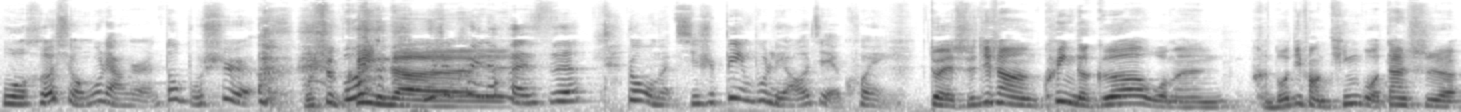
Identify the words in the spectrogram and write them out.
我和朽木两个人都不是不是 Queen 的，不是 Queen 的粉丝，说我们其实并不了解 Queen。对，实际上 Queen 的歌我们很多地方听过，但是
